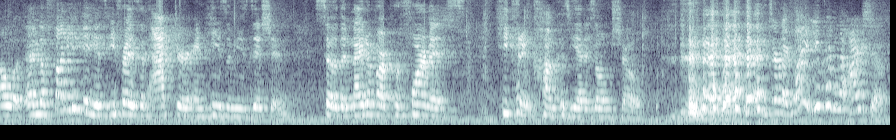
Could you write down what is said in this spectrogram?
oh, and the funny thing is Ifra is an actor and he's a musician. So the night of our performance, he couldn't come because he had his own show. They're like, why aren't you coming to our show?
